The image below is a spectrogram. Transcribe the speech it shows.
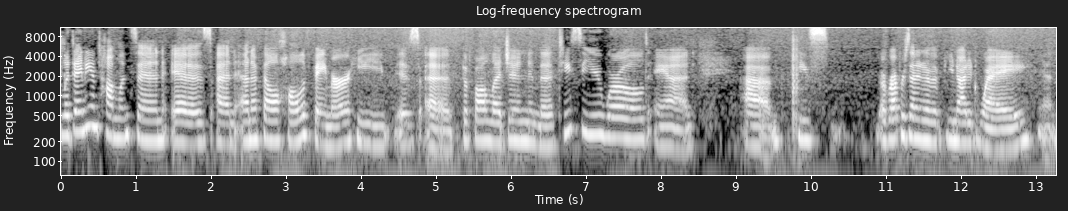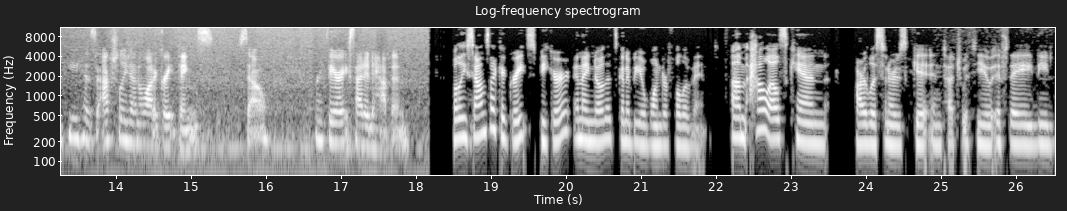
LaDainian Tomlinson is an NFL Hall of Famer. He is a football legend in the TCU world, and um, he's a representative of United Way, and he has actually done a lot of great things. So we're very excited to have him. Well, he sounds like a great speaker, and I know that's going to be a wonderful event. Um, how else can our listeners get in touch with you if they need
